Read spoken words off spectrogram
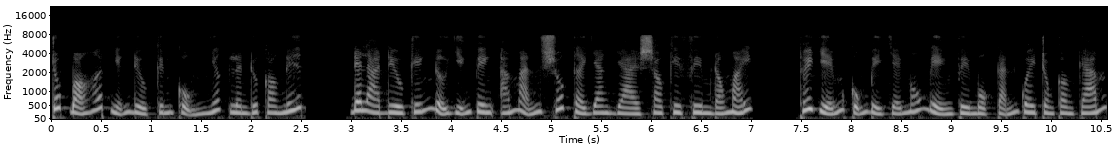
trút bỏ hết những điều kinh khủng nhất lên đứa con nít. Đây là điều khiến nữ diễn viên ám ảnh suốt thời gian dài sau khi phim đóng máy. Thúy Diễm cũng bị chảy máu miệng vì một cảnh quay trong con cám.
